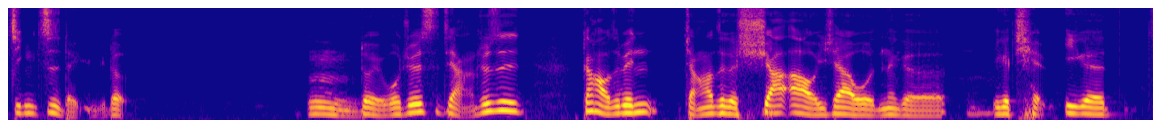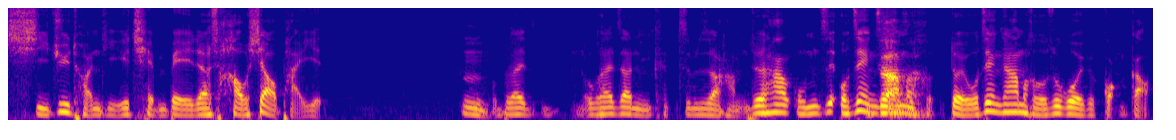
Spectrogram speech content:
精致的娱乐，嗯，对我觉得是这样，就是刚好这边讲到这个 shout out 一下我那个一个前一个喜剧团体一个前辈叫好笑排演，嗯。我不太我不太知道你可知不知道他们，就是他我们之我之前跟他们合对我之前跟他们合作过一个广告，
